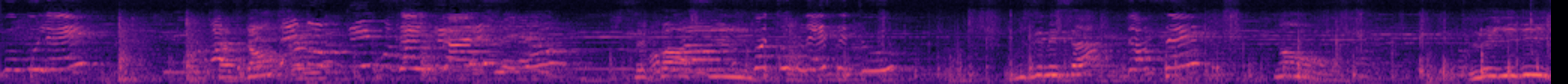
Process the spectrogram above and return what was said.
Vous voulez? Ça se danse C'est une valse. Je sais pas si... Faut tourner, c'est tout. Vous aimez ça? Danser? Non. Le yiddish.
